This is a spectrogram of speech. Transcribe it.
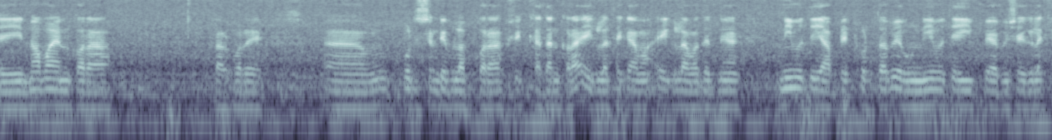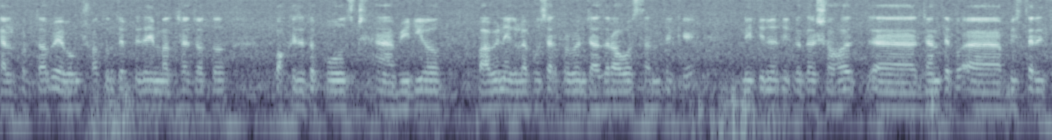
এই নবায়ন করা, তারপরে প্রতিষ্ঠান ডেভেলপ করা, শিক্ষাদান করা, এগুলো থেকে আমা- এগুলো আমাদের নিয়ে- নিয়মিতই আপডেট করতে হবে এবং নিয়মিত এই বিষয়গুলো খেয়াল করতে হবে এবং স্বতন্ত্র প্রেদায়ী মাদ্রাসা যত পক্ষে যত পোস্ট ভিডিও পাবেন এগুলো প্রচার করবেন যাদের অবস্থান থেকে নীতি নৈতিকতার সহ আহ, জানতে বিস্তারিত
